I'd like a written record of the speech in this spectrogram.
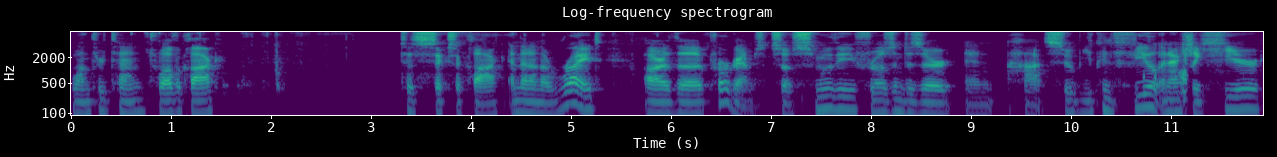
1 through 10, 12 o'clock to 6 o'clock. And then on the right, are the programs. So smoothie, frozen dessert, and hot soup. You can feel and actually hear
